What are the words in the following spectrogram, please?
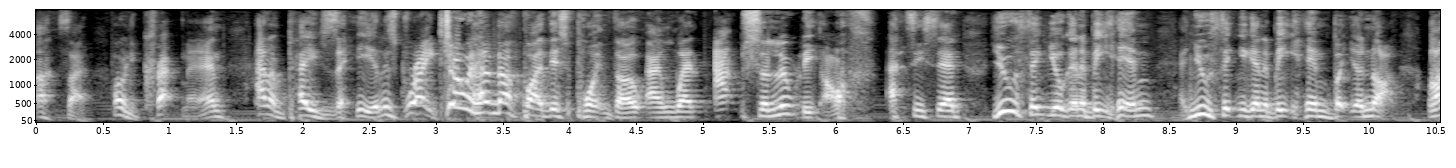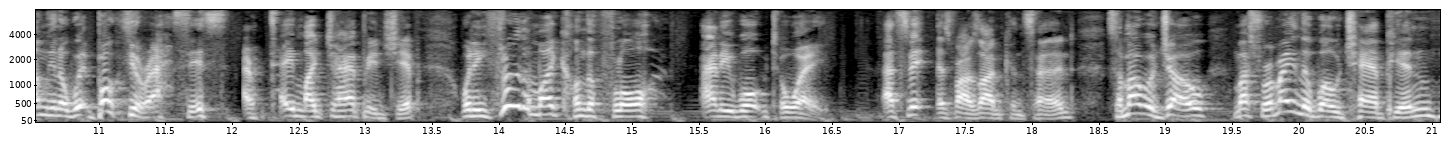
I was like, holy crap, man. Adam Page as a heel is great. Joe had enough by this point, though, and went absolutely off as he said, You think you're going to beat him, and you think you're going to beat him, but you're not. I'm going to whip both your asses and retain my championship when he threw the mic on the floor and he walked away. That's it, as far as I'm concerned. Samoa Joe must remain the world champion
